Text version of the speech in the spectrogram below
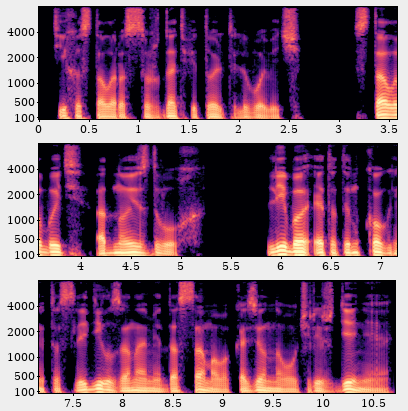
— тихо стал рассуждать Витольд Львович. «Стало быть, одно из двух. Либо этот инкогнито следил за нами до самого казенного учреждения,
